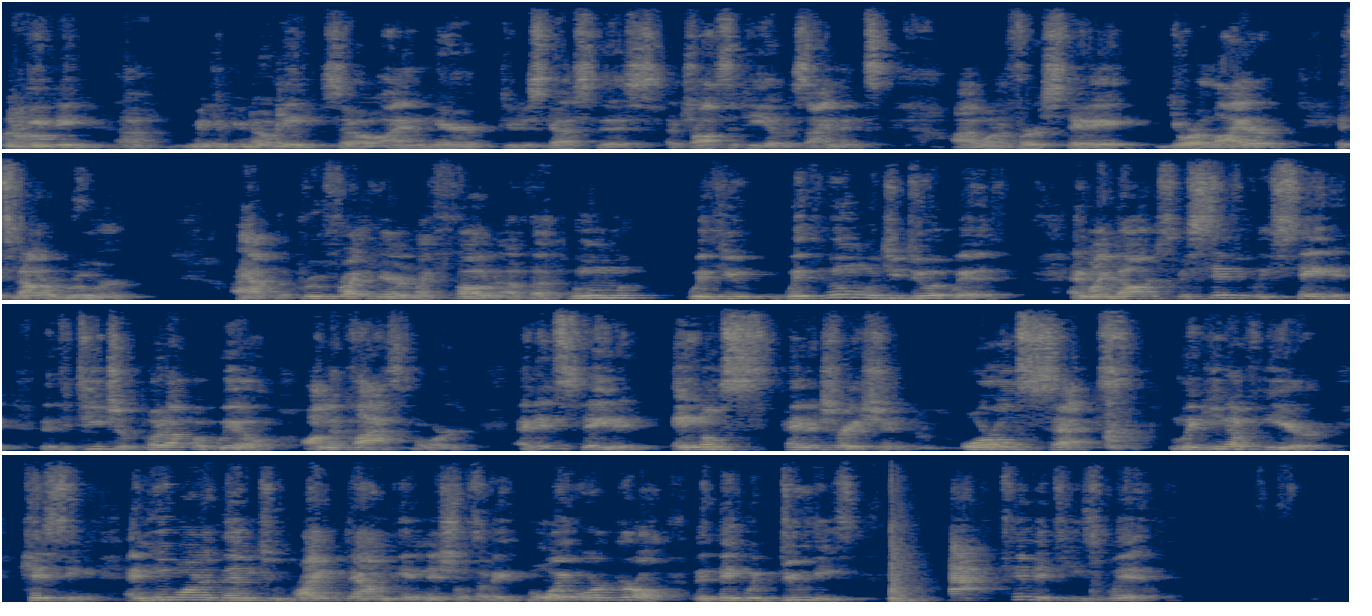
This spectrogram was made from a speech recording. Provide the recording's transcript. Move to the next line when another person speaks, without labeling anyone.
Good evening. Uh, many of you know me, so I am here to discuss this atrocity of assignments. I want to first say you're a liar. It's not a rumor. I have the proof right here in my phone of the whom with you with whom would you do it with? And my daughter specifically stated that the teacher put up a wheel on the class board and it stated anal penetration, oral sex, licking of ear, kissing, and he wanted them to write down the initials of a boy or girl that they would do these activities with.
